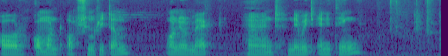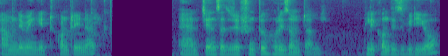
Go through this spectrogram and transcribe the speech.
or Command Option Return on your Mac and name it anything. I'm naming it container and change the direction to horizontal. Click on this video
